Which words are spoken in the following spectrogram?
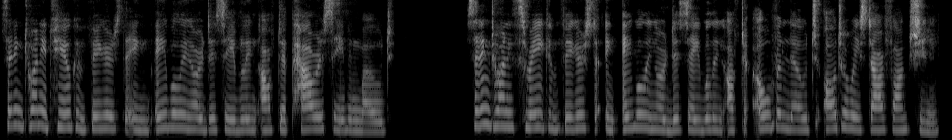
Setting 22 configures the enabling or disabling of the power saving mode. Setting 23 configures the enabling or disabling of the overload auto restart function.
